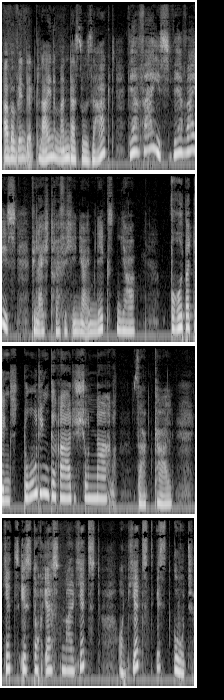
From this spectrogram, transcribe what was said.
aber wenn der kleine Mann das so sagt, wer weiß, wer weiß, vielleicht treffe ich ihn ja im nächsten Jahr. Worüber denkst du denn gerade schon nach? sagt Karl. Jetzt ist doch erst mal jetzt und jetzt ist gut.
